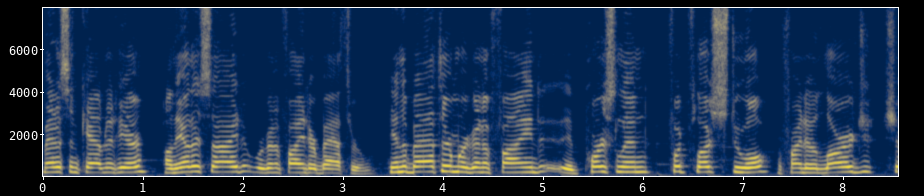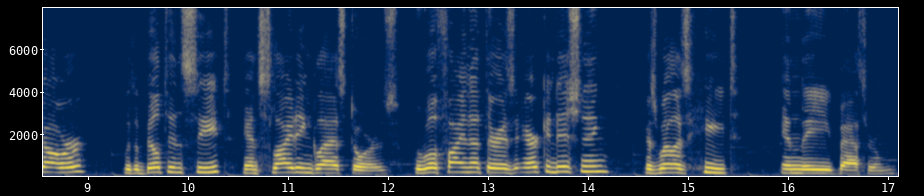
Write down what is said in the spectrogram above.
medicine cabinet here. On the other side, we're to find our bathroom. In the bathroom, we're to find a porcelain foot flush stool. We'll find a large shower with a built-in seat and sliding glass doors. We will find that there is air conditioning as well as heat in the bathroom.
